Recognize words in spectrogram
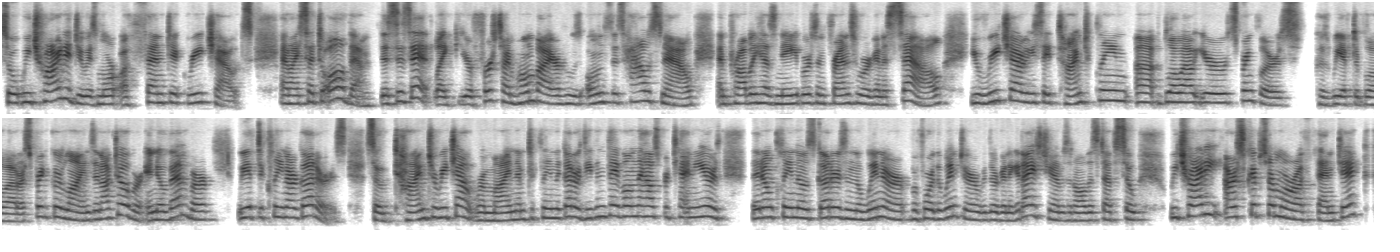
So what we try to do is more authentic reach outs. And I said to all of them, this is it. Like your first time home buyer who owns this house now and probably has neighbors and friends who are going to sell, you reach out and you say, time to clean, uh, blow out your sprinklers because we have to blow out our sprinkler lines in October. In November, we have to clean our gutters. So time to reach out, remind them to clean the gutters. Even if they've owned the house for 10 years, they don't clean those gutters in the winter before the winter, they're going to get ice jams and all this stuff. So we try to, our scripts are more authentic,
